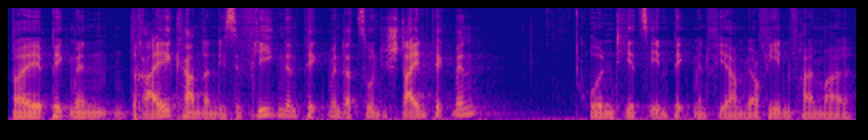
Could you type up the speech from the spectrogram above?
Bei Pikmin 3 kamen dann diese fliegenden Pikmin dazu und die Stein-Pikmin. Und jetzt eben Pikmin 4 haben wir auf jeden Fall mal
